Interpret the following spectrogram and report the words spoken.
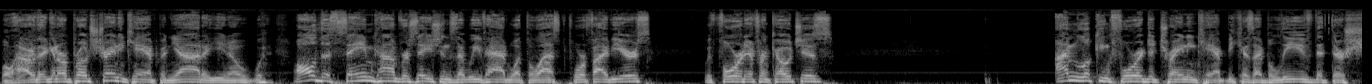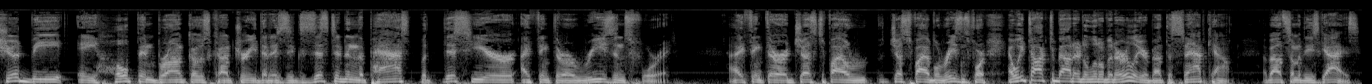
well, how are they going to approach training camp and yada, you know, all the same conversations that we've had what the last four or five years with four different coaches. I'm looking forward to training camp because I believe that there should be a hope in Broncos country that has existed in the past, but this year I think there are reasons for it. I think there are justifiable justifiable reasons for it. And we talked about it a little bit earlier about the snap count about some of these guys.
